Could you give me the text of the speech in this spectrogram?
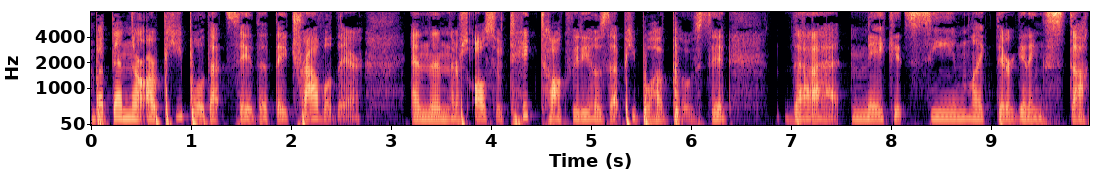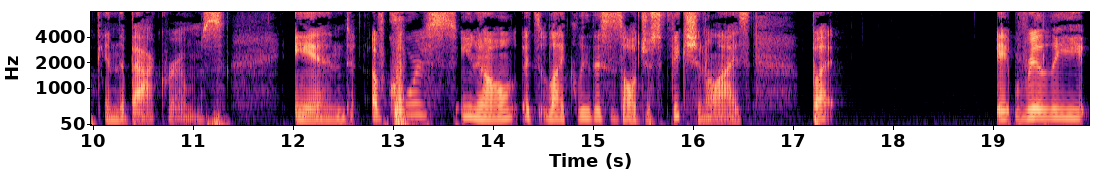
But then there are people that say that they travel there. And then there's also TikTok videos that people have posted that make it seem like they're getting stuck in the back rooms. And of course, you know, it's likely this is all just fictionalized, but it really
